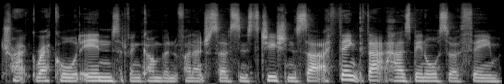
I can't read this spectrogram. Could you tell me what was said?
track record in sort of incumbent financial services institutions. So I think that has been also a theme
